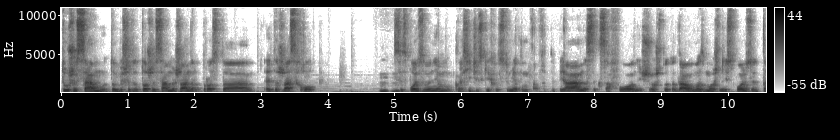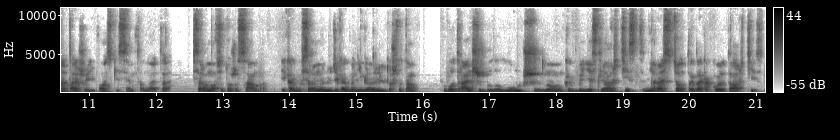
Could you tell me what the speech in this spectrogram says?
ту же самую, то бишь это тот же самый жанр, просто это джаз-хоп mm-hmm. с использованием классических инструментов, там, фортепиано, саксофон, еще что-то, да, он, возможно, использует, да, также японский сэмпл, но это все равно все то же самое. И как бы все равно люди как бы не говорили то, что там вот раньше было лучше, но как бы если артист не растет, тогда какой это артист?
